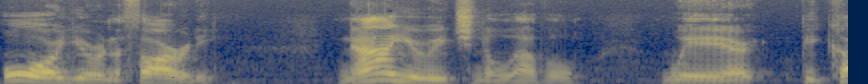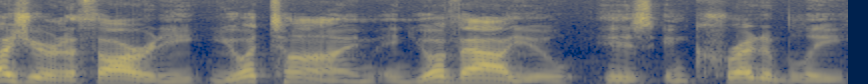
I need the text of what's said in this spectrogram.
Or you're an authority. Now you're reaching a level where because you're an authority, your time and your value is incredibly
